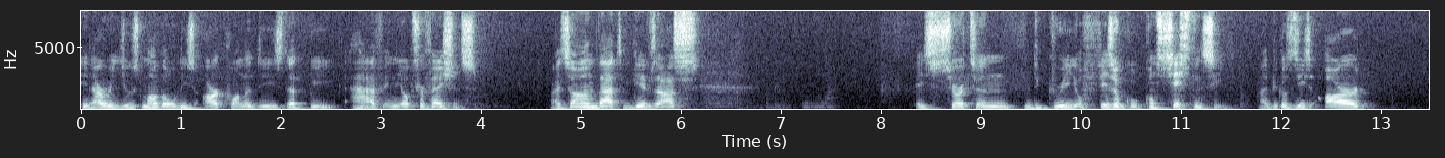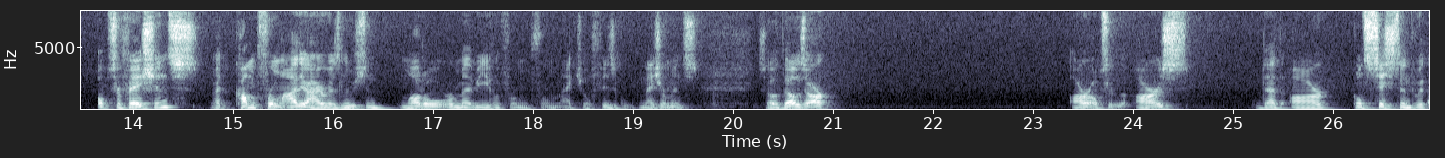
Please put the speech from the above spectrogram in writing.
in our reduced model these R quantities that we have in the observations, right? So and that gives us a certain degree of physical consistency, right? Because these are observations right, come from either a high resolution model or maybe even from, from actual physical measurements. So those are, are R's that are consistent with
